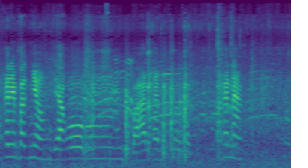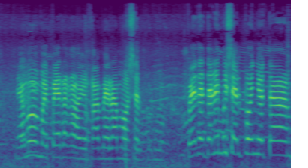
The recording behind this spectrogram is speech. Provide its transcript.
Akin na yung bag nyo. Hindi ako, mm, bahala kayo magpagag. Akin na. Hindi mo, may pera ka. Yung camera mo, cellphone mo. Pwede, dali mo yung cellphone nyo, ta.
